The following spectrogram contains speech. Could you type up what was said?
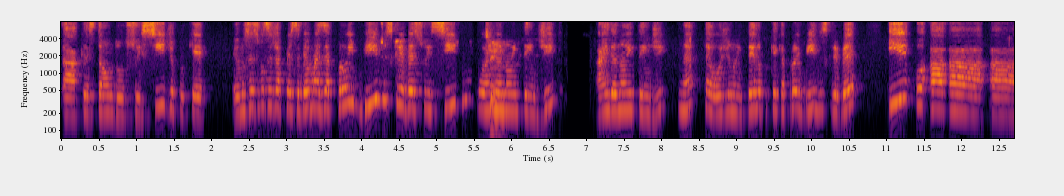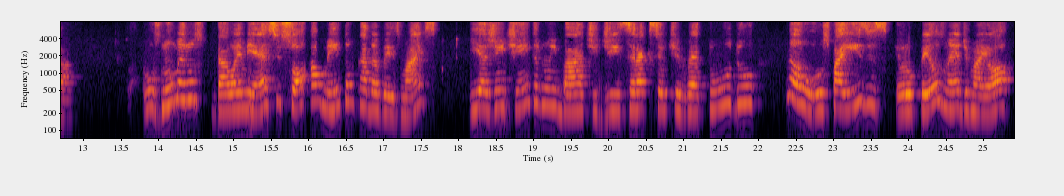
a questão do suicídio, porque eu não sei se você já percebeu, mas é proibido escrever suicídio, eu ainda Sim. não entendi, ainda não entendi, né? Até hoje não entendo porque que é proibido escrever. E a, a, a, os números da OMS só aumentam cada vez mais e a gente entra no embate de será que se eu tiver tudo. Não, os países europeus né, de maior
